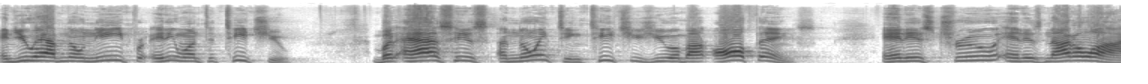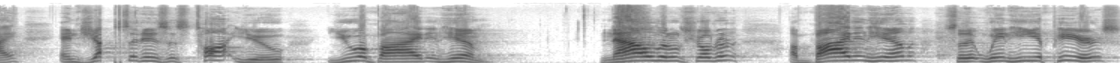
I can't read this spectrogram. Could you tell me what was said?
and you have no need for anyone to teach you. But as his anointing teaches you about all things, and is true and is not a lie, and just as it has taught you, you abide in him. Now, little children, abide in him so that when he appears,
